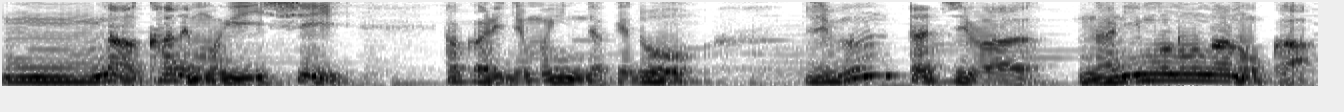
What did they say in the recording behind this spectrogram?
うーん、まあ課でもいいし、係でもいいんだけど、自分たちは何者なのか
